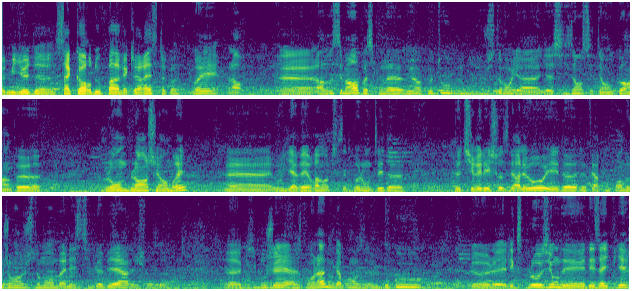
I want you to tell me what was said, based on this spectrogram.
le milieu de- s'accorde ou pas avec le reste quoi? Ouais, alors, euh, alors c'est marrant parce qu'on a vu un peu tout. Justement, il y a, il y a six ans, c'était encore un peu blonde, blanche et ambrée, où il y avait vraiment toute cette volonté de, de tirer les choses vers le haut et de, de faire comprendre aux gens justement bah, les styles de bière, les choses euh, qui bougeaient à ce moment-là. Donc après, on a eu beaucoup le- le- l'explosion des, des IPA.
